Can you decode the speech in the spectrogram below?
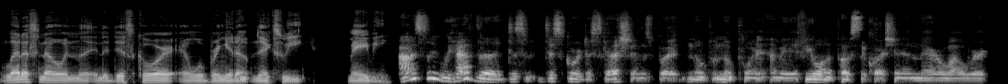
let us know in the in the Discord, and we'll bring it up next week. Maybe. Honestly, we have the dis- Discord discussions, but no no point. I mean, if you want to post the question in there while we're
